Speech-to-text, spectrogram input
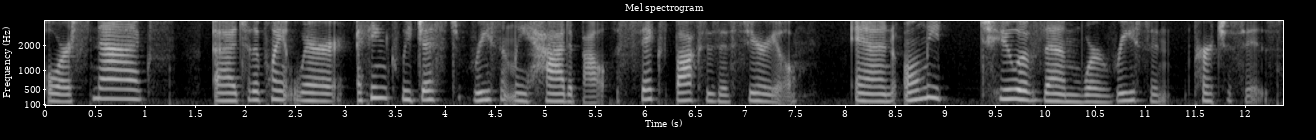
or snacks uh, to the point where I think we just recently had about six boxes of cereal, and only two of them were recent purchases.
